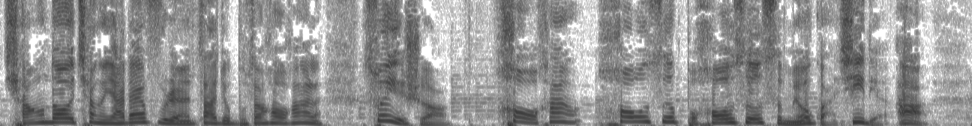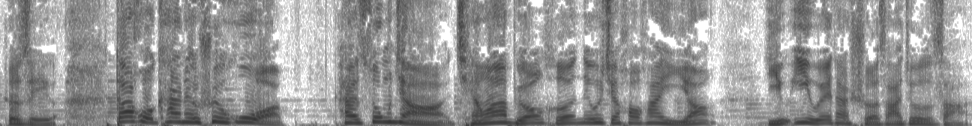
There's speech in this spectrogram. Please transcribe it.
强盗抢个压寨夫人，咋就不算好汉了？所以说，好汉好色不好色是没有关系的啊，这是一个。大伙看这个《水浒》，看宋江啊，千万不要和那些好汉一样，以以为他说啥就是啥，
